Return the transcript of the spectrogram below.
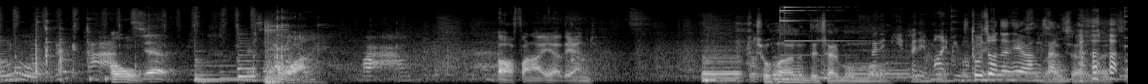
Oh, look at that. Oh. Yeah. Oh, wow. Wow. Oh, I found out yeah, at the end. 좋아하는데 잘못 But 먹어. it, but it might be one of 도전은 해요 항상. 맞아, 맞아.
